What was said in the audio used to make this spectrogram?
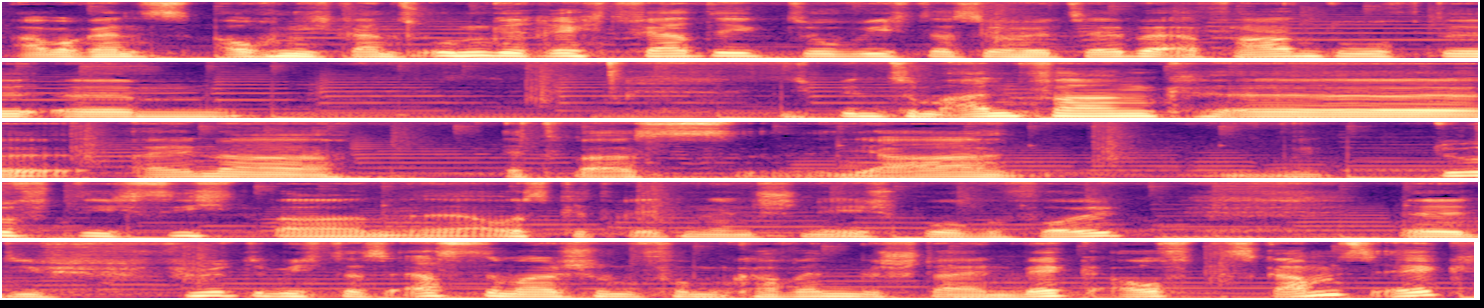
aber ganz, auch nicht ganz ungerechtfertigt, so wie ich das ja heute selber erfahren durfte. Ähm, ich bin zum Anfang äh, einer etwas, ja, dürftig sichtbaren äh, ausgetretenen Schneespur gefolgt. Äh, die führte mich das erste Mal schon vom Karwendelstein weg auf das Gamseck.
